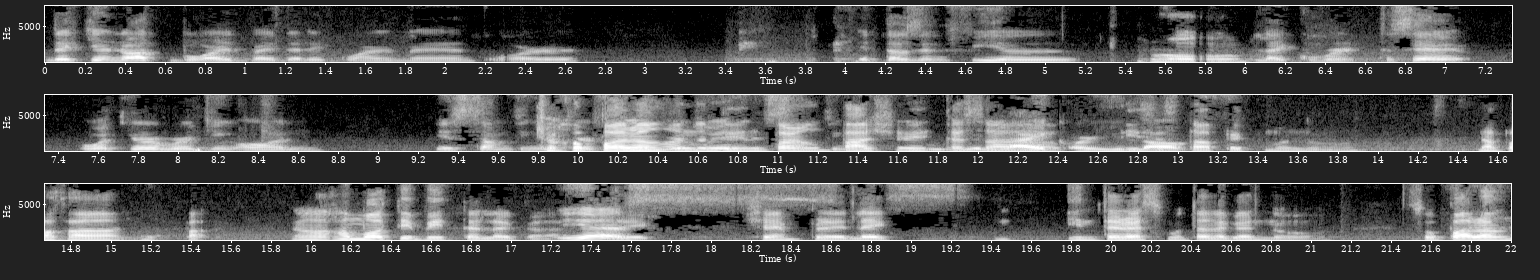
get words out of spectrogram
Like you're not bored by the requirement or it doesn't feel Oo. like work. Kasi what you're working on is something that Tsaka you're parang ano with, din, parang that passionate ka sa like or you love. topic mo, no? Napaka, pa, nakaka-motivate talaga. Yes. Like, syempre, like, interest mo talaga, no? So, parang,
